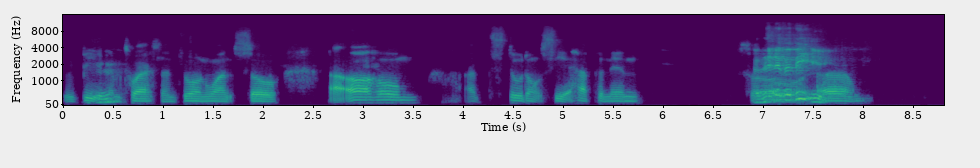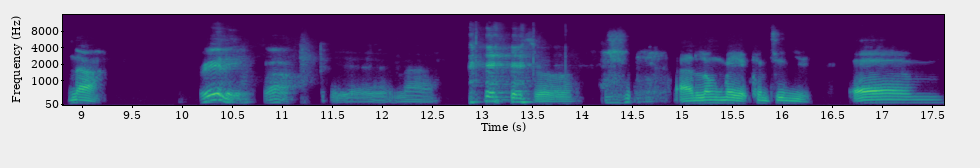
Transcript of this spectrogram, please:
We've beaten Mhm. them twice and drawn once. So at our home, I still don't see it happening. So, Have they never beat you? Um, nah, Really? Wow. yeah, nah. So, and long may it continue. Um,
